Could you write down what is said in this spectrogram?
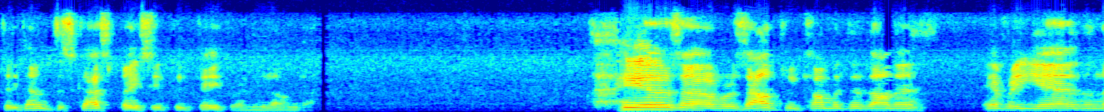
They don't discuss basic big data any longer. Here's a result we commented on it every year an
